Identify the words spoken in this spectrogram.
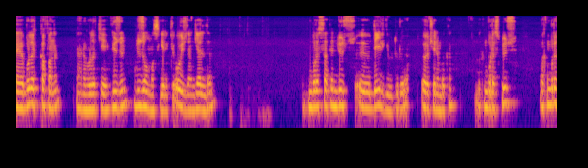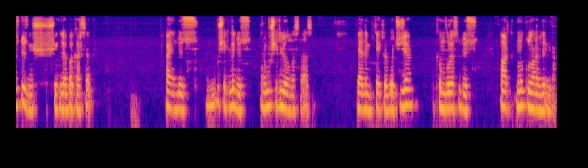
e, buradaki kafanın yani buradaki yüzün düz olması gerekiyor. O yüzden geldim. Burası zaten düz e, değil gibi duruyor. Ölçelim bakın. Bakın burası düz. Bakın burası düzmüş. Şu şekilde bakarsak. Aynen düz. Bu şekilde düz. Yani bu şekilde olması lazım. Geldim bir tekrar ölçeceğim. Bakın burası düz. Artık bunu kullanabilirim ben.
